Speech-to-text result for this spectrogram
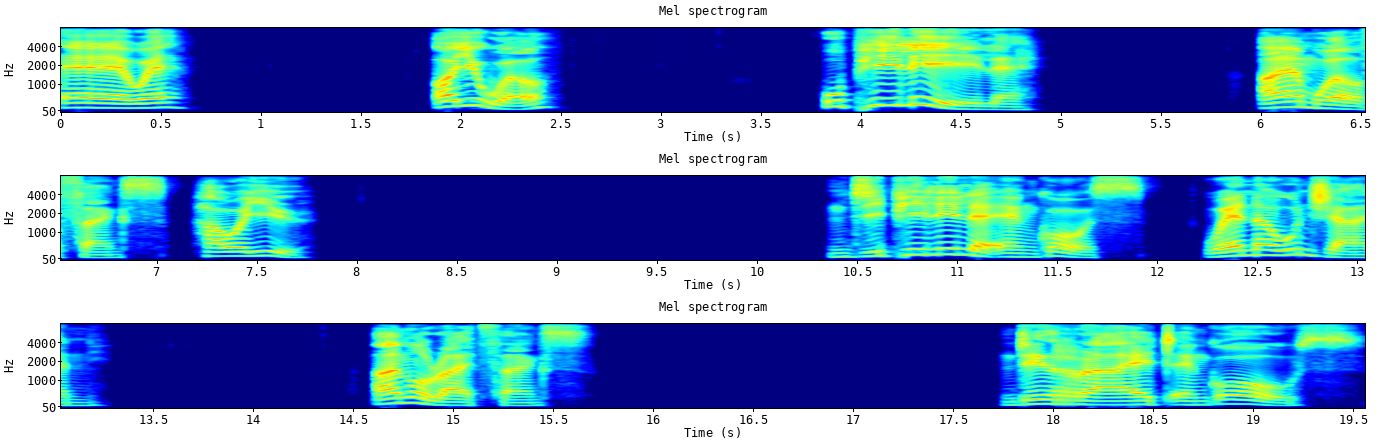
Eh, Ewe. Are you well? Uphilile. I am well, thanks. How are you? Ndiphilile enkosi. Wena unjani? I'm all right, thanks. Ndi-right enkosi.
